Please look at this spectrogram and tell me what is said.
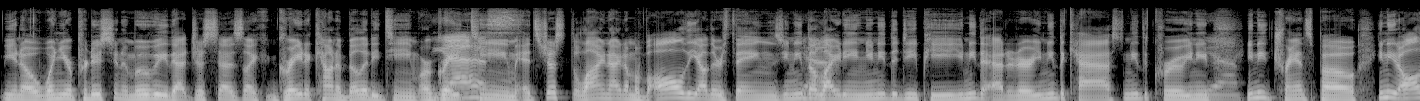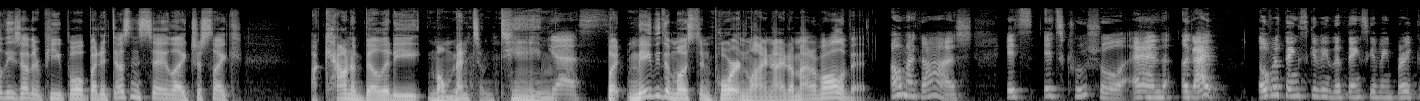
you know when you're producing a movie that just says like great accountability team or great Yes. team it's just the line item of all the other things you need the lighting you need the dp you need the editor you need the cast you need the crew you need Yeah. you need transpo you need all these other people but it doesn't say like just like accountability momentum team yes. but maybe the most important line item out of all of it Oh my gosh. It's it's crucial and like I over Thanksgiving, the Thanksgiving break,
